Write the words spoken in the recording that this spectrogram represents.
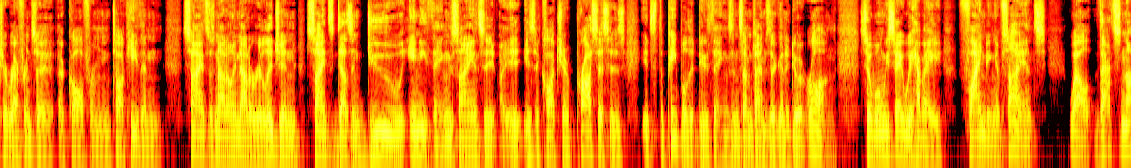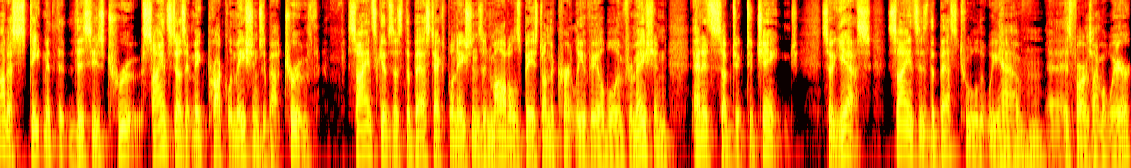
to reference a, a call from Talk Heathen, science is not only not a religion, science doesn't do anything. Science is a collection of processes. It's the people that do things, and sometimes they're going to do it wrong. So when we say we have a finding of science, well, that's not a statement that this is true. Science doesn't make proclamations about truth. Science gives us the best explanations and models based on the currently available information, and it's subject to change. So yes, science is the best tool that we have, uh, as far as I'm aware,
